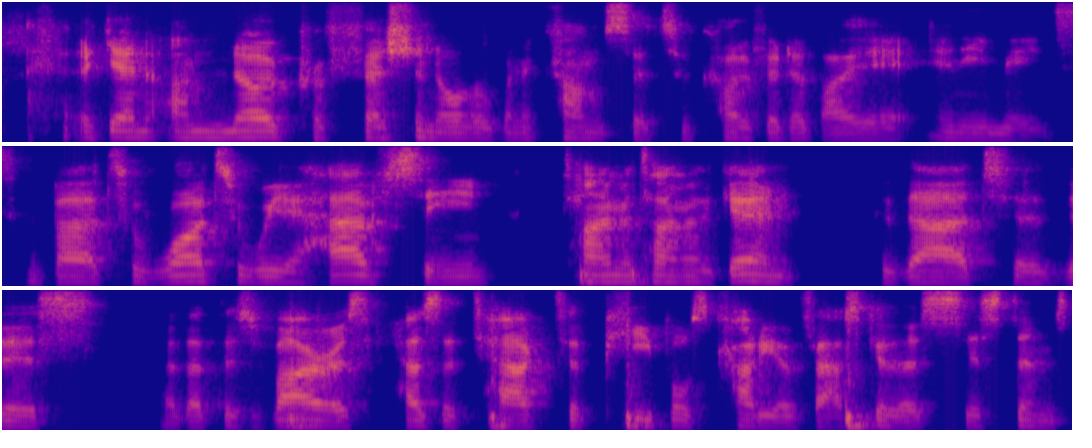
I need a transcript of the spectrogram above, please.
again, I'm no professional when it comes to, COVID by any means, but what we have seen time and time again that this that this virus has attacked people's cardiovascular systems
